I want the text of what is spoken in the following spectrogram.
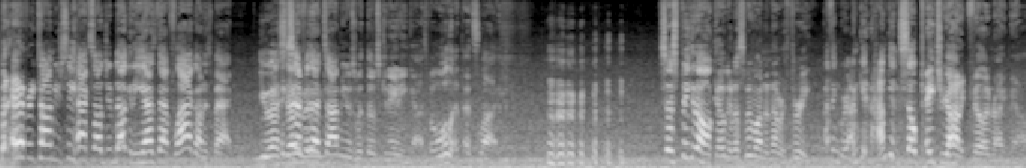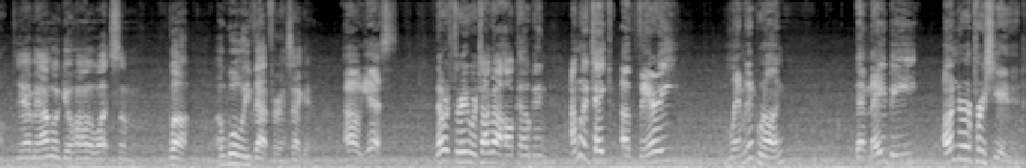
But every time you see Hacksaw Jim Duggan, he has that flag on his back. USA. Except for that time he was with those Canadian guys, but we'll let that slide. so speaking of Hulk Hogan, let's move on to number three. I think we're, I'm getting I'm getting so patriotic feeling right now. Yeah, man, I'm gonna go home and watch some. Well, uh, we'll leave that for a second. Oh yes. Number three, we're talking about Hulk Hogan. I'm going to take a very limited run that may be underappreciated,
